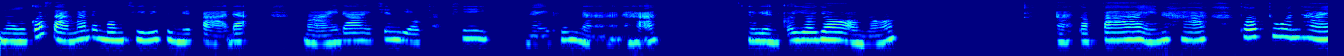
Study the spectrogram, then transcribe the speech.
หนูก็สามารถดำรงชีวิตอยู่ในป่าได้ไม้ได้เช่นเดียวกับที่ในทุ่งนานะคะนักเรียนก็ย่อๆเอาเนาะ อะต่อไปนะคะ ทบทวนท้าย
